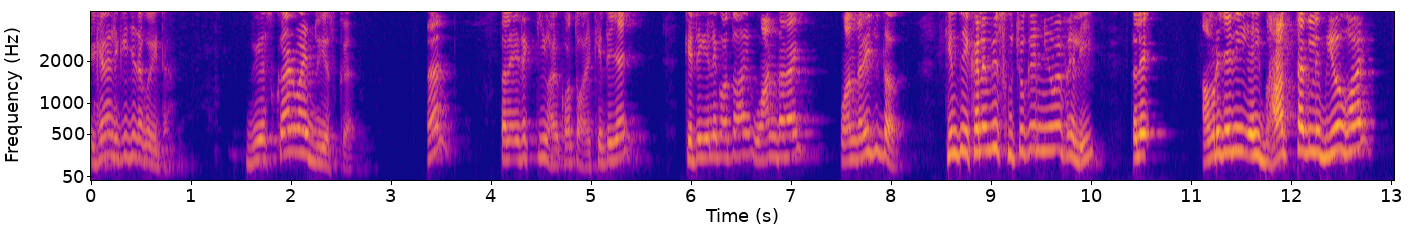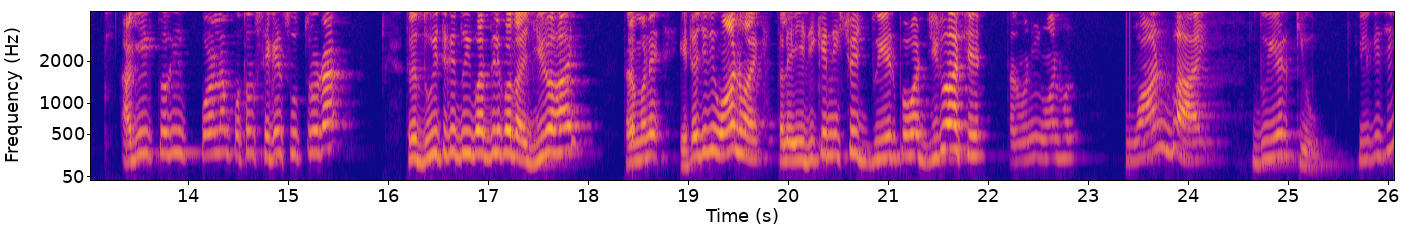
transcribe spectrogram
এখানে লিখেছি দেখো এটা দুই স্কোয়ার বাই দুই স্কোয়ার হ্যাঁ? তাহলে এটা কি হয়? কত হয়? কেটে যায়? কেটে গেলে কত হয়? ওয়ান দাঁড়ায়। ওয়ান দাঁড়িয়েছি তো? কিন্তু এখানে আমি সূচকের নিয়মে ফেলি। তাহলে আমরা জানি এই ভাগ থাকলে বিয়োগ হয়। আগে একটু আগে পড়ালাম প্রথম সেকেন্ড সূত্রটা। তাহলে দুই থেকে দুই বাদ দিলে কত হয়? জিরো হয়। তার মানে এটা যদি ওয়ান হয়, তাহলে এইদিকে নিশ্চয়ই দুইয়ের পাওয়ার জিরো আছে। তার মানে ওয়ান হল। ওয়ান বাই দুইয়ের কিউব কি লিখেছি?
